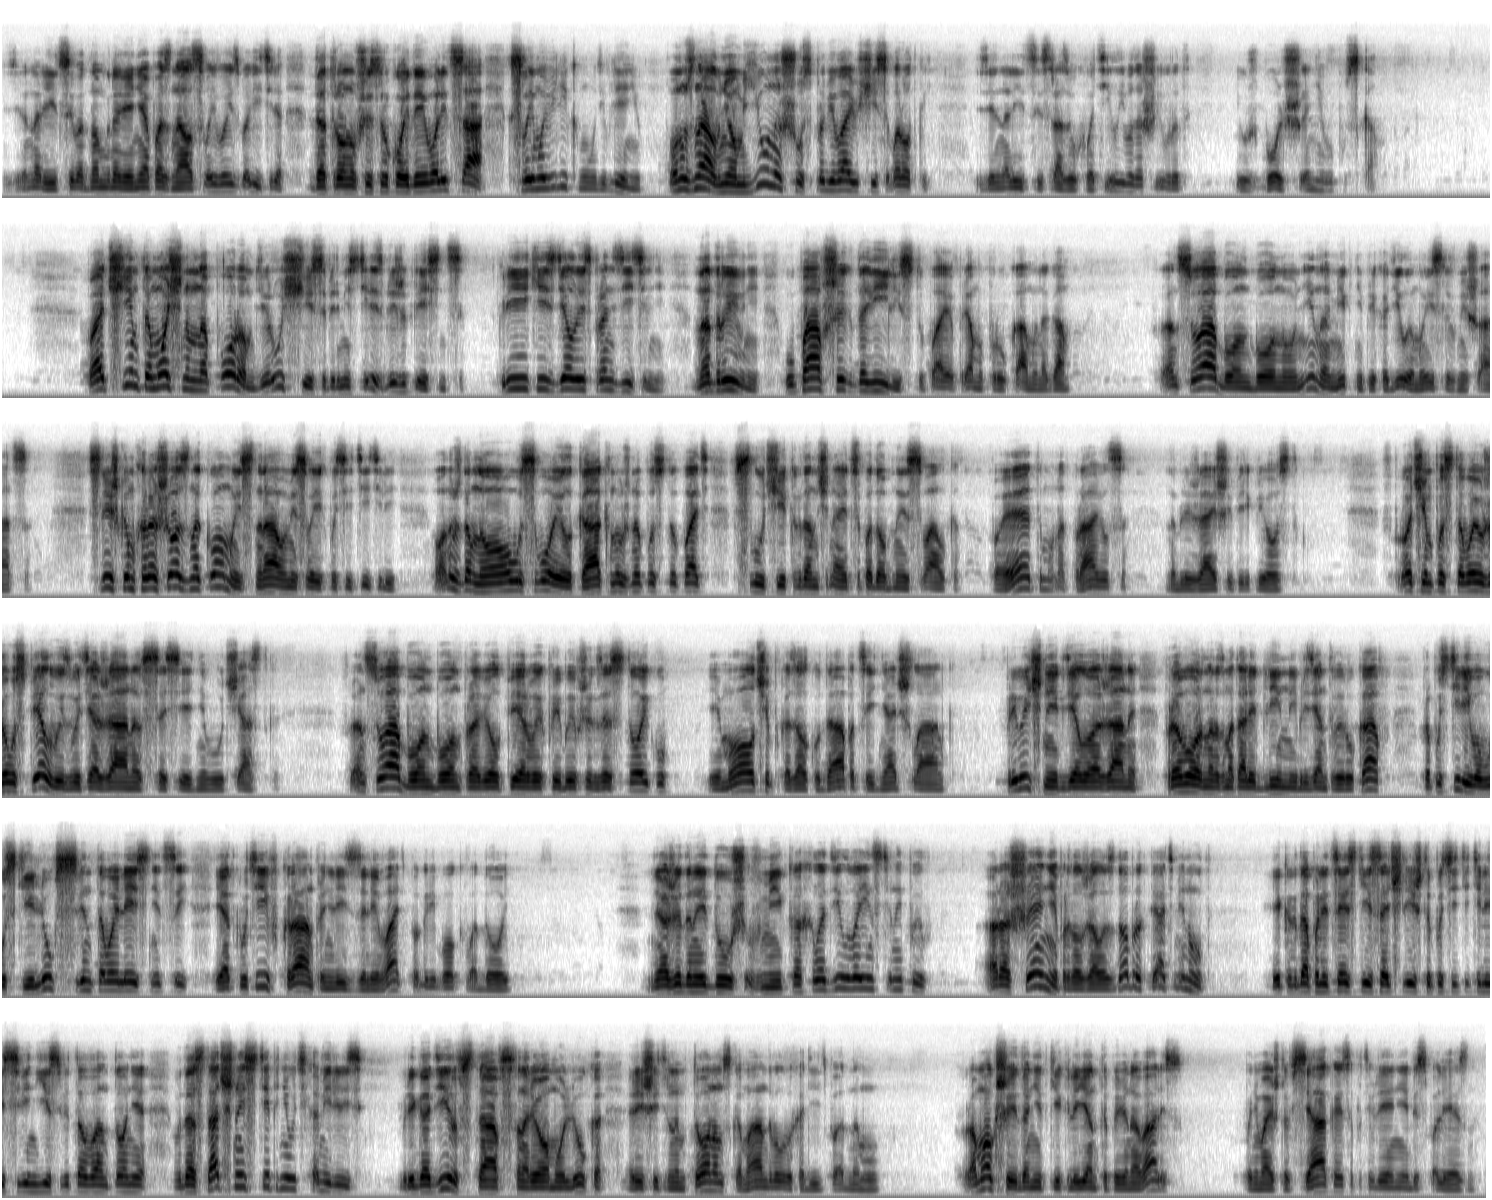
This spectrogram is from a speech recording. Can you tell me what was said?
Зеленолицый в одно мгновение опознал своего избавителя, дотронувшись рукой до его лица, к своему великому удивлению. Он узнал в нем юношу с пробивающейся бородкой. Зеленолицый сразу ухватил его за шиворот и уж больше не выпускал. Под чьим-то мощным напором дерущиеся переместились ближе к лестнице. Крики сделались пронзительней, надрывней, упавших давили, ступая прямо по рукам и ногам. Франсуа Бонбону ни на миг не приходила мысль вмешаться. Слишком хорошо знакомый с нравами своих посетителей, он уж давно усвоил, как нужно поступать в случае, когда начинается подобная свалка. Поэтому он отправился на ближайший перекресток. Впрочем, постовой уже успел вызвать Ажана с соседнего участка. Франсуа Бонбон провел первых прибывших за стойку и молча показал, куда подсоединять шланг. Привычные к делу Ажаны проворно размотали длинный брезентовый рукав, пропустили его в узкий люк с винтовой лестницей и, открутив кран, принялись заливать погребок водой. Неожиданный душ вмиг охладил воинственный пыл. Орошение продолжалось добрых пять минут, и когда полицейские сочли, что посетители свиньи святого Антония в достаточной степени утихомирились, бригадир, встав с фонарем у люка, решительным тоном скомандовал выходить по одному. Промокшие до нитки клиенты повиновались, понимая, что всякое сопротивление бесполезно.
